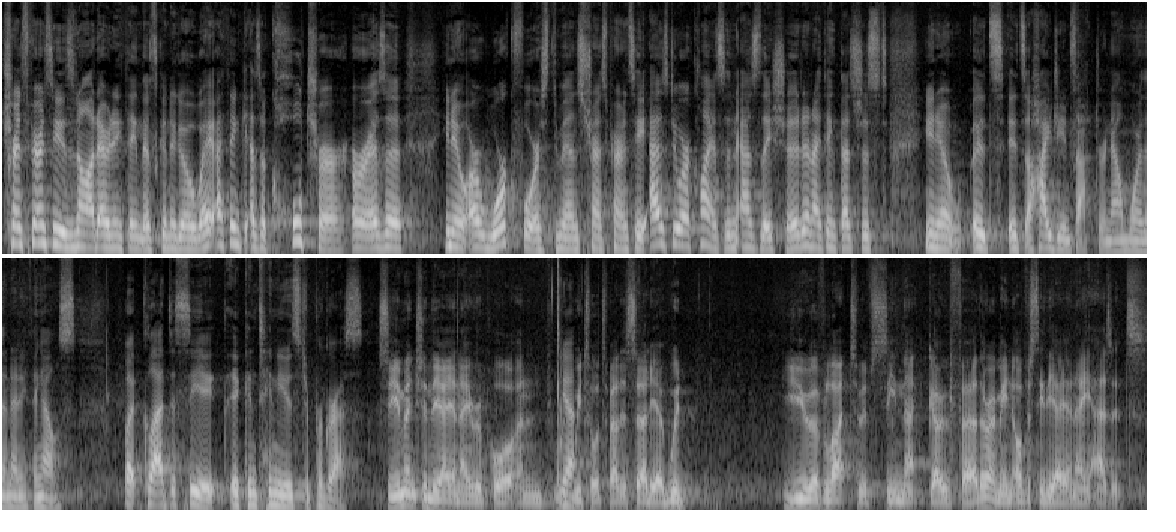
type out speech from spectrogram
transparency is not anything that's going to go away. I think as a culture or as a, you know, our workforce demands transparency, as do our clients, and as they should. And I think that's just, you know, it's it's a hygiene factor now more than anything else. But glad to see it, it continues to progress. So you mentioned the ANA report, and yeah. we talked about this earlier. Would you have liked to have seen that go further? I mean, obviously the ANA has its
